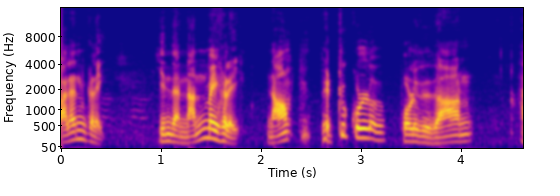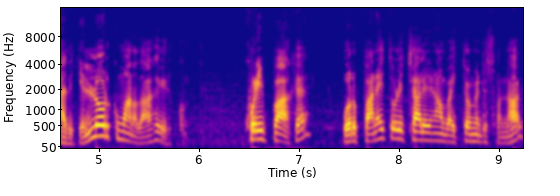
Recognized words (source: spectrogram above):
பலன்களை இந்த நன்மைகளை நாம் பெற்றுக்கொள்ளும் பொழுதுதான் அது எல்லோருக்குமானதாக இருக்கும். குறிப்பாக ஒரு பனை தொழிற்சாலையை நாம் வைத்தோம் என்று சொன்னால்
